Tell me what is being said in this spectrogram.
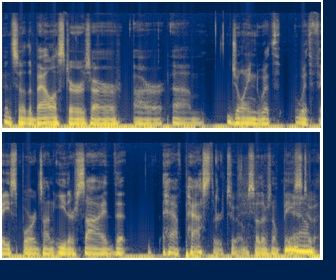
and so the balusters are are um, joined with with face boards on either side that have pass through to them, so there's no base to Yeah. it.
